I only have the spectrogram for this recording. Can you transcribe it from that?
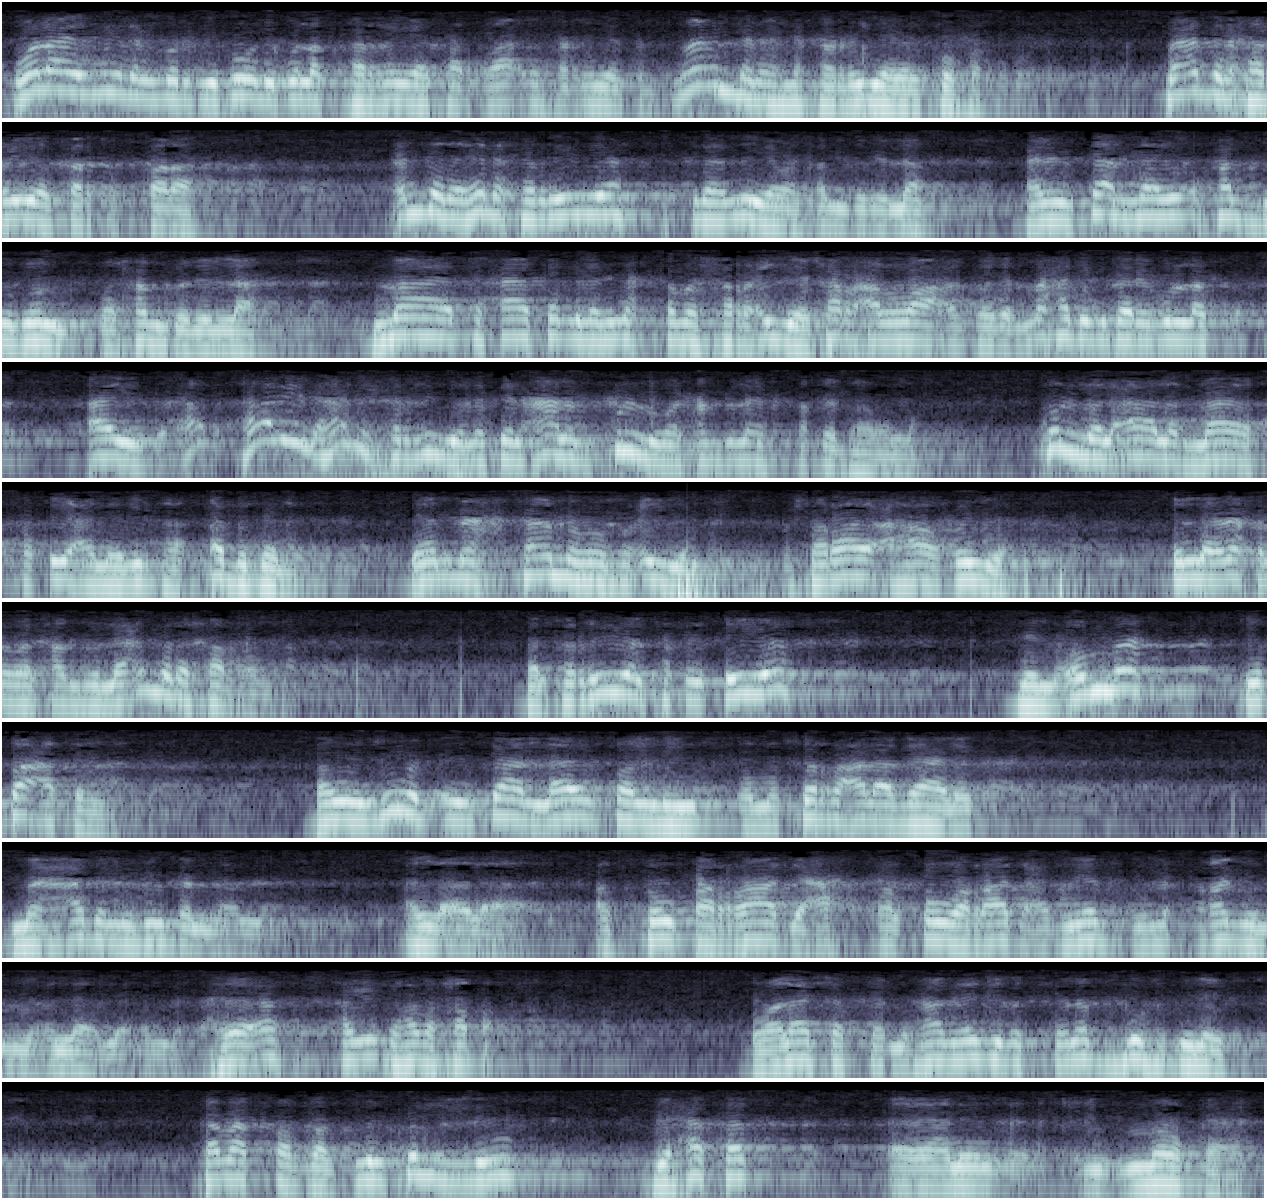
ولا يمين المرجفون يقول لك حرية الرأي حرية ما عندنا هنا حرية للكفر. ما عندنا حرية لترك الصلاة. عندنا هنا حرية إسلامية والحمد لله. الإنسان لا يؤخذ بظلم والحمد لله. ما يتحاكم إلى المحكمة الشرعية شرع الله عز وجل. ما حد يقدر يقول لك أي هذه هذه الحرية التي العالم كله والحمد لله يفتقدها والله. كل العالم لا يستطيع أن يجدها أبدا لأن أحكامه وضعية وشرائعها وضعية إلا نحن والحمد لله عندنا شرع الله. فالحرية الحقيقية للأمة في طاعة الله. فوجود انسان لا يصلي ومصر على ذلك مع عدم وجود السلطة الراجعة والقوه الراجعة بيد رجل الهيئه حقيقة هذا خطأ. ولا شك أن هذا يجب التنبه إليه. كما تفضلت من كل بحسب يعني موقعه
